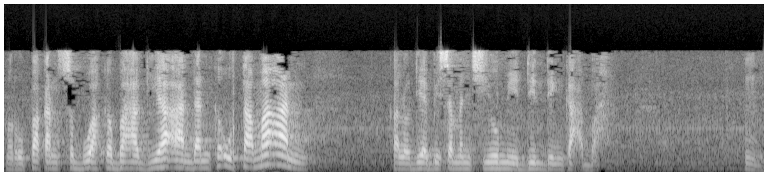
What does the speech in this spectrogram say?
merupakan sebuah kebahagiaan dan keutamaan kalau dia bisa menciumi dinding Ka'bah. Hmm.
